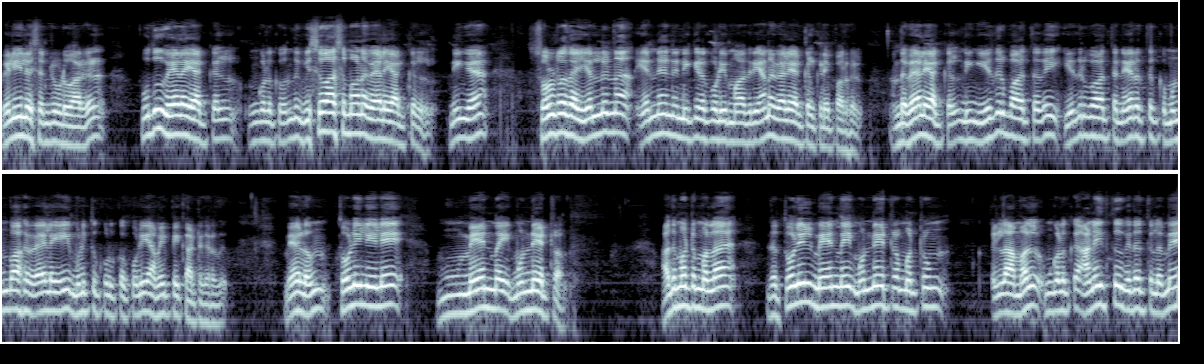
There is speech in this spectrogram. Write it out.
வெளியில் சென்று விடுவார்கள். புது வேலையாட்கள் உங்களுக்கு வந்து விசுவாசமான வேலையாட்கள் நீங்கள் சொல்கிறத எல்லுன்னா என்னென்னு நிற்கிறக்கூடிய மாதிரியான வேலையாட்கள் கிடைப்பார்கள். அந்த வேலையாட்கள் நீங்கள் எதிர்பார்த்ததை எதிர்பார்த்த நேரத்துக்கு முன்பாக வேலையை முடித்து கொடுக்கக்கூடிய அமைப்பை காட்டுகிறது. மேலும் தொழிலிலே மேன்மை முன்னேற்றம். அது மட்டுமல்ல இந்த தொழில் மேன்மை முன்னேற்றம் மற்றும் இல்லாமல் உங்களுக்கு அனைத்து விதத்திலுமே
